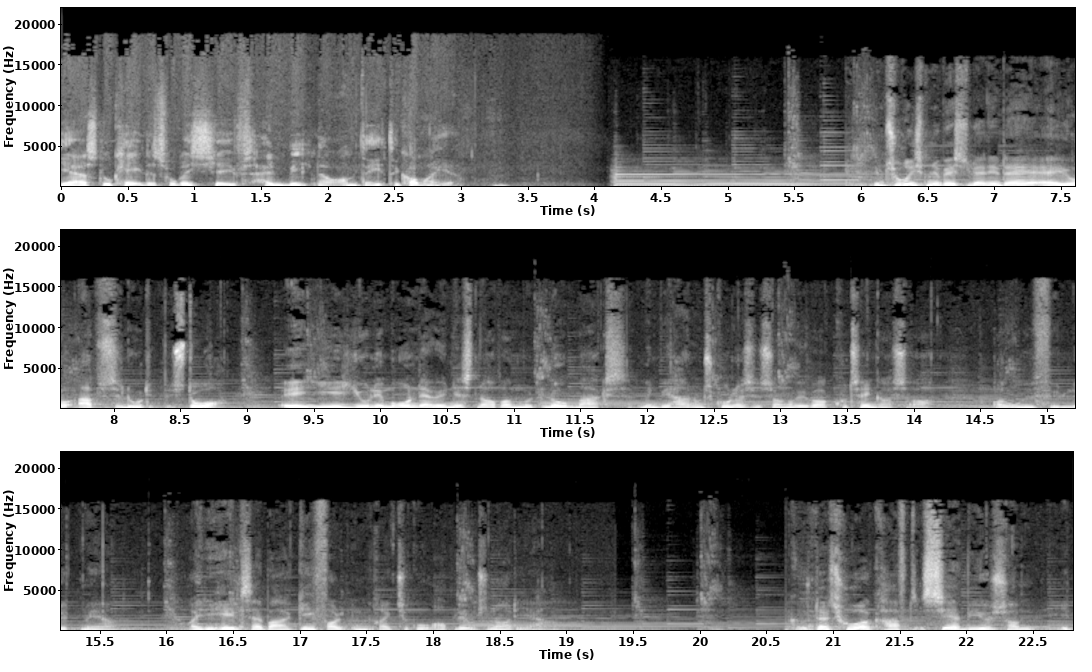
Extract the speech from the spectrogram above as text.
jeres lokale turistchef han mener om det. Det kommer her. Jamen, turismen i Vestjylland i dag er jo absolut stor. I juli måned er vi næsten op at nå max, men vi har nogle skuldersæsoner, vi godt kunne tænke os at, at udfylde lidt mere og i det hele taget bare give folk en rigtig god oplevelse, når de er her. Naturkraft ser vi jo som et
